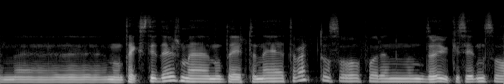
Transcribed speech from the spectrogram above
en, eh, noen tekstideer som jeg noterte ned etter hvert. Og så for en drøy uke siden så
